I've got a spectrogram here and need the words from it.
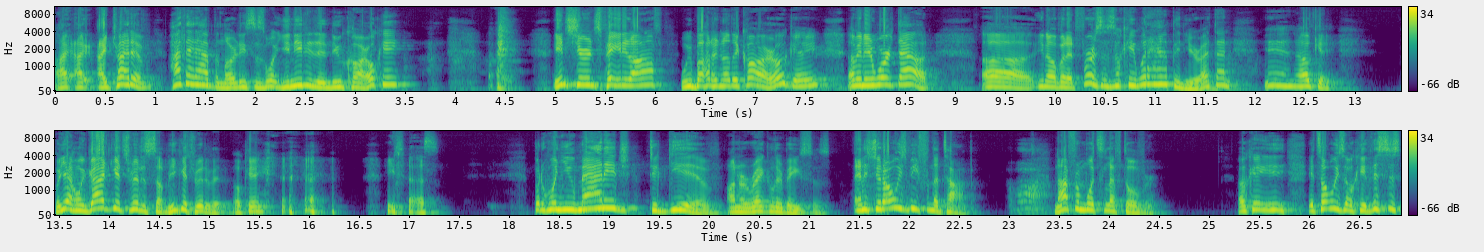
I, I, I try to, how'd that happen, Lord? He says, What? You needed a new car. Okay. Insurance paid it off. We bought another car. Okay. I mean, it worked out. Uh, you know, but at first it's okay, what happened here? I thought, yeah, okay. But yeah, when God gets rid of something, He gets rid of it, okay? he does. But when you manage to give on a regular basis, and it should always be from the top, not from what's left over. Okay, it's always okay. This is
